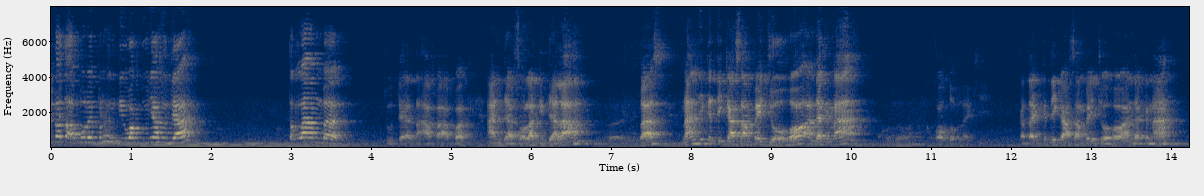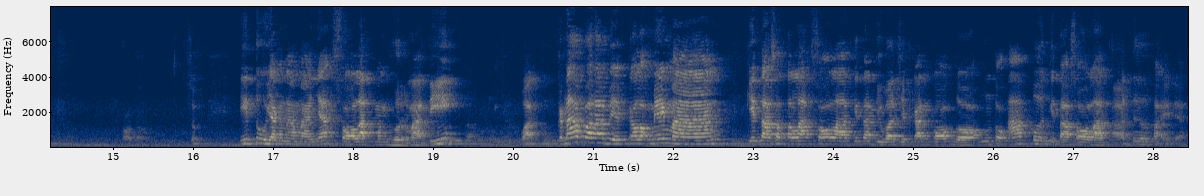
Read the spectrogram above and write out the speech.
kita tak boleh berhenti, waktunya sudah terlambat. Sudah tak apa-apa, Anda sholat di dalam bus, nanti ketika sampai Johor Anda kena kodok lagi. Kata ketika sampai Johor Anda kena. Itu yang namanya sholat menghormati waktu. Kenapa Habib? Kalau memang kita setelah sholat kita diwajibkan kodok, untuk apa kita sholat? Ada faedah.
